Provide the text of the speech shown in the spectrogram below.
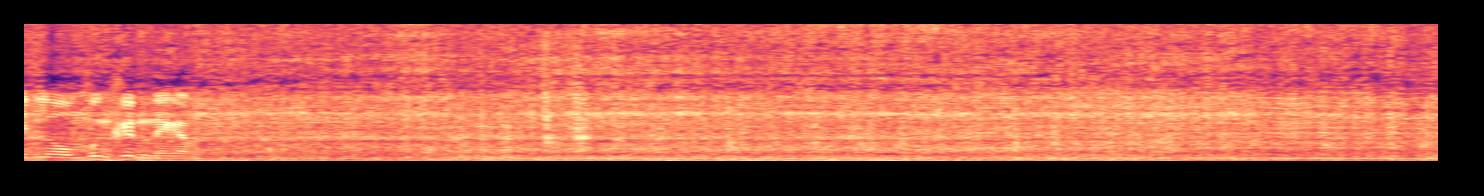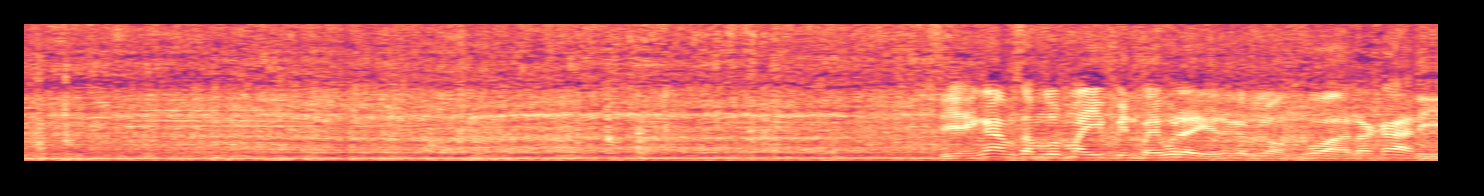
ติดลมเพิ่งขึ้นนะครับ สียงามซ้ำรถไม่เป็นไปว่าได้นะครับพี่น้องเพราะว่าราคานี่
